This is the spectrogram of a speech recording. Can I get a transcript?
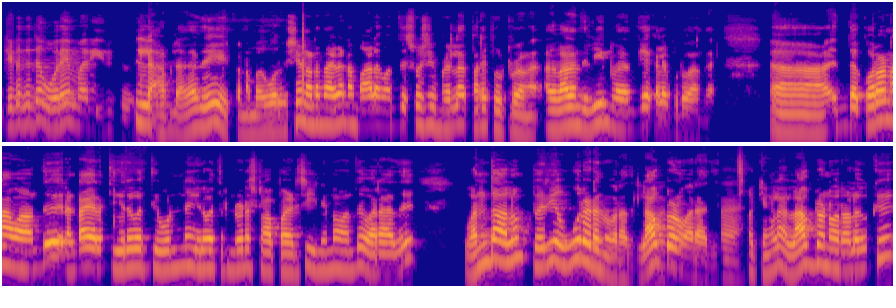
கிட்டத்தட்ட ஒரே மாதிரி இருக்குது. இல்ல அப்படி அதாவது இப்ப நம்ம ஒரு விஷயம் நடந்தாவே நம்ம ஆளை வந்து சோஷியல் மீடியால பரப்பி விட்டுருவாங்க. அது வதந்தி வீண் வதந்தியே கிளப்பிடுவாங்க. ஆஹ் இந்த கொரோனா வந்து ரெண்டாயிரத்தி இருபத்தி ஒன்னு இருபத்தி ரெண்டோட ஸ்டாப் ஆயிடுச்சு. இனிமே வந்து வராது. வந்தாலும் பெரிய ஊரடங்கு வராது. லாக்டவுன் வராது. ஓகேங்களா? லாக்டவுன் வர அளவுக்கு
